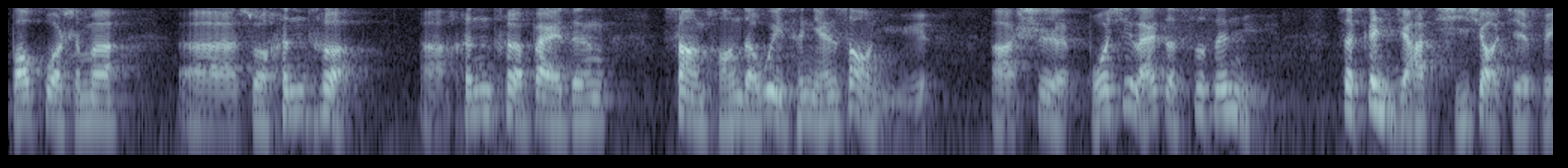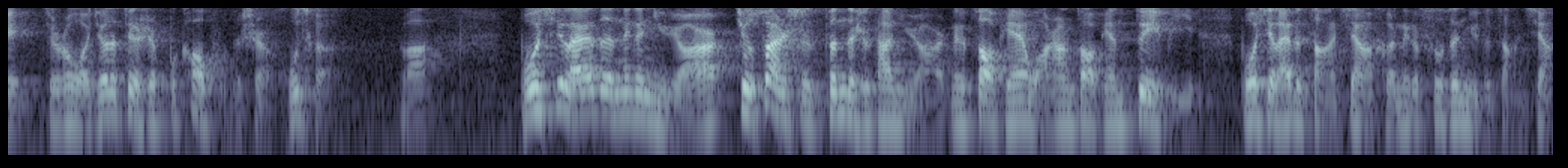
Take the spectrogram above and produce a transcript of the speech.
包括什么呃，说亨特。啊，亨特·拜登上床的未成年少女啊，是薄熙来的私生女，这更加啼笑皆非。就是说，我觉得这是不靠谱的事儿，胡扯，是吧？薄熙来的那个女儿，就算是真的是他女儿，那个照片网上照片对比薄熙来的长相和那个私生女的长相，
